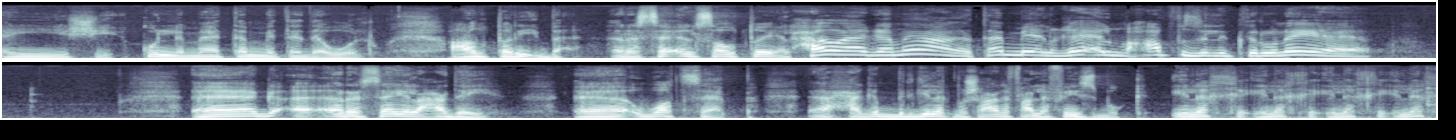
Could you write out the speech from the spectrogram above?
أي شيء كل ما تم تداوله. عن طريق بقى رسائل صوتية الحقوا يا جماعة تم إلغاء المحافظ الإلكترونية. آه، آه، رسائل عادية آه، واتساب حاجات بتجيلك مش عارف على فيسبوك. إلخ إلخ إلخ إلخ.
